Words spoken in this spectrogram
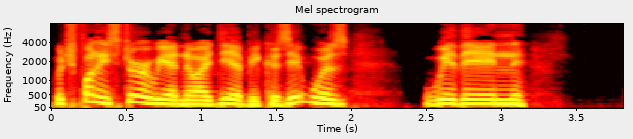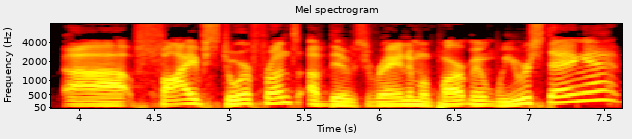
Which funny story, we had no idea because it was within uh five storefronts of this random apartment we were staying at.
